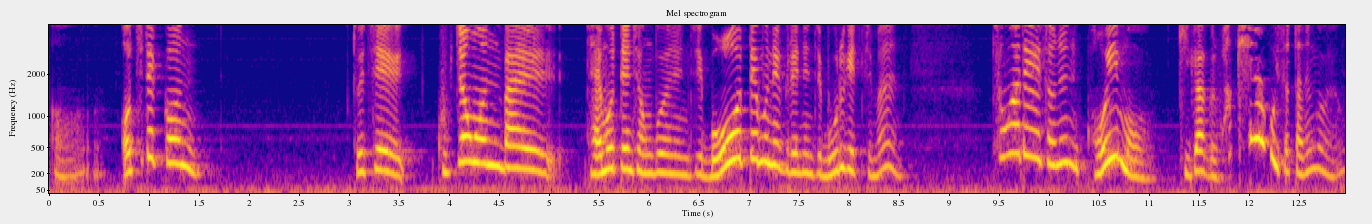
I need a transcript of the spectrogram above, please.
어, 어찌됐건, 도대체 국정원발 잘못된 정보였는지, 뭐 때문에 그랬는지 모르겠지만, 청와대에서는 거의 뭐, 기각을 확신하고 있었다는 거예요.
